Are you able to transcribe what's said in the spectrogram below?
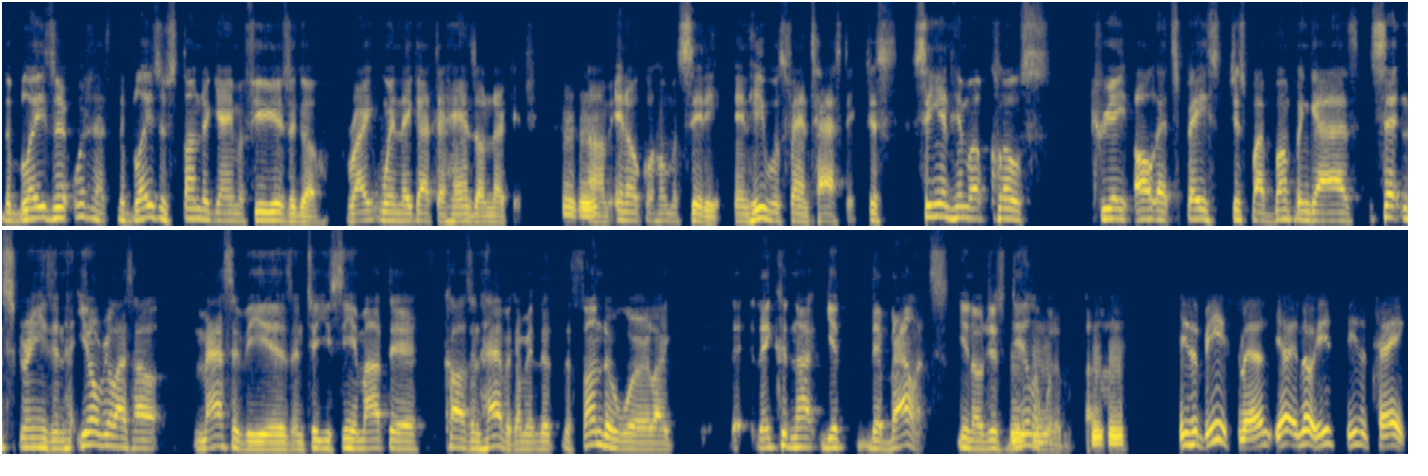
the Blazer, what is that? The Blazers Thunder game a few years ago, right when they got their hands on Nurkic mm-hmm. um, in Oklahoma City, and he was fantastic. Just seeing him up close, create all that space just by bumping guys, setting screens, and you don't realize how massive he is until you see him out there causing havoc. I mean, the, the Thunder were like they could not get their balance, you know, just dealing mm-hmm. with him. Uh, mm-hmm. He's a beast, man. Yeah, no, he's he's a tank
